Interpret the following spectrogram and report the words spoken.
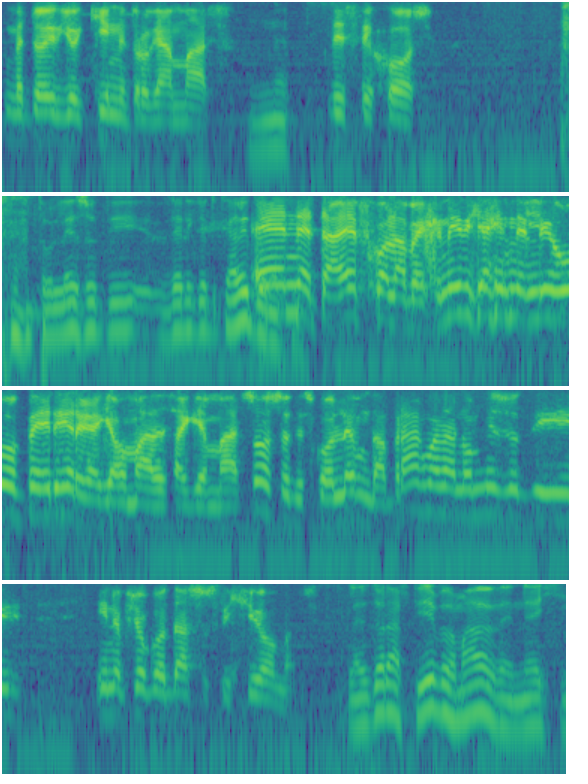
με το ίδιο κίνητρο για μας. Ναι. Δυστυχώς. το λες ότι δεν είναι και ότι καλύτερο. Ε, ναι, τα εύκολα παιχνίδια είναι λίγο περίεργα για ομάδες σαν και εμάς. Όσο δυσκολεύουν τα πράγματα νομίζω ότι είναι πιο κοντά στο στοιχείο μας. Δηλαδή τώρα αυτή η εβδομάδα δεν έχει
